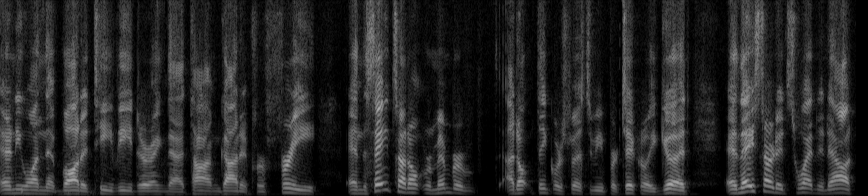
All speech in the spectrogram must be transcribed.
anyone that bought a TV during that time got it for free. And the Saints, I don't remember, I don't think were supposed to be particularly good. And they started sweating it out.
